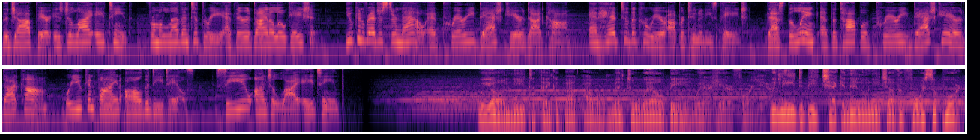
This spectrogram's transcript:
The job fair is July 18th from 11 to 3 at their Edina location. You can register now at prairie-care.com and head to the Career Opportunities page. That's the link at the top of prairie-care.com where you can find all the details. See you on July 18th. We all need to think about our mental well being. We're here for you. We need to be checking in on each other for support.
